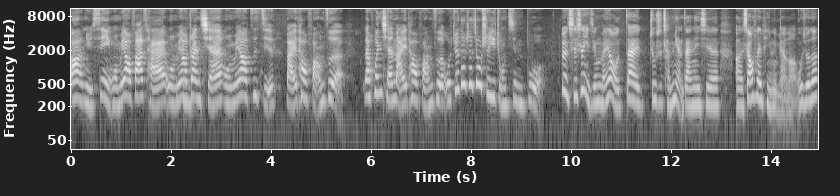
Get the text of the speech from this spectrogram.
啊，女性，我们要发财，我们要赚钱，我们要自己买一套房子，在婚前买一套房子，我觉得这就是一种进步。对，其实已经没有在就是沉湎在那些呃消费品里面了。我觉得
